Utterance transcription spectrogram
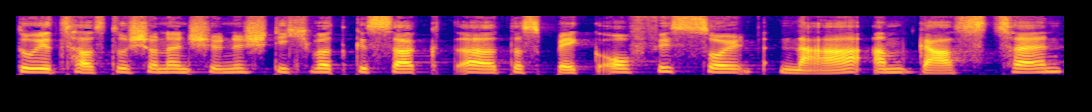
Du, jetzt hast du schon ein schönes Stichwort gesagt, äh, das Backoffice soll nah am Gast sein.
